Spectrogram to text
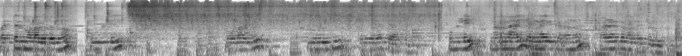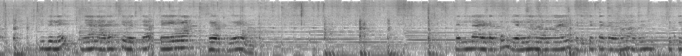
വറ്റൽമുളക് ഇടുന്നു ഉള്ളി മുളക് ഇഞ്ചി എന്നിവ ചേർക്കുന്നു. ഉള്ളി നന്നായി എണ്ണയിൽ കിടന്ന് വഴണ്ട് വന്നിട്ടുണ്ട്. ഇതിൽ ഞാൻ അരച്ച് വെച്ച തേങ്ങ ചേർക്കുകയാണ്. എല്ലായിടത്തും എണ്ണ നന്നായി പിടിക്കത്തക്കവണ്ണം അത് ചുറ്റി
